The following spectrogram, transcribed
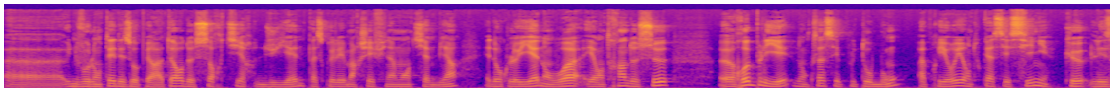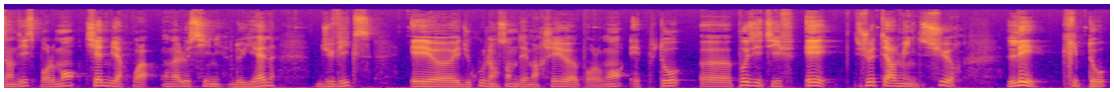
une volonté des opérateurs de sortir du yen parce que les marchés finalement tiennent bien. Et donc le yen, on voit, est en train de se replier. Donc ça, c'est plutôt bon. A priori, en tout cas, c'est signe que les indices pour le moment tiennent bien. Voilà, on a le signe de yen, du VIX. Et, euh, du coup, l'ensemble des marchés pour le moment est plutôt positif. Et je termine sur les cryptos.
